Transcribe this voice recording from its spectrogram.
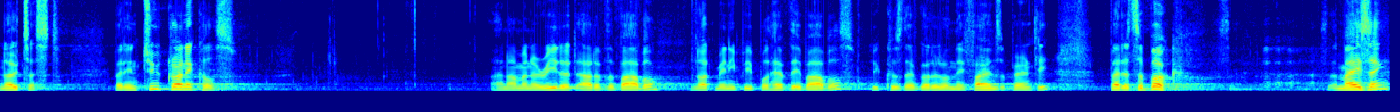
noticed. But in 2 Chronicles, and I'm going to read it out of the Bible. Not many people have their Bibles because they've got it on their phones, apparently. But it's a book. It's amazing.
